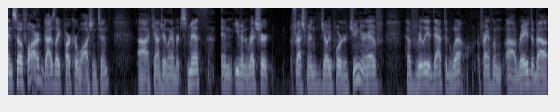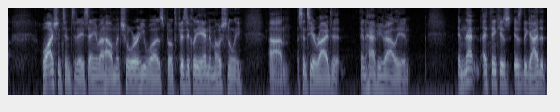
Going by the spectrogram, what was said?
And so far, guys like Parker Washington, uh, Keandre Lambert Smith, and even redshirt freshman Joey Porter Jr. have have really adapted well. Franklin uh, raved about Washington today, saying about how mature he was both physically and emotionally um, since he arrived at in Happy Valley, and and that I think is is the guy that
